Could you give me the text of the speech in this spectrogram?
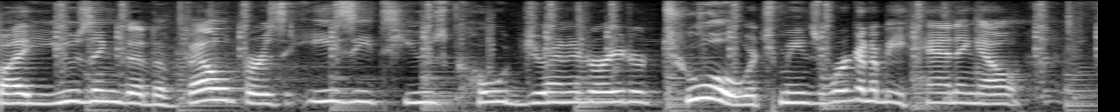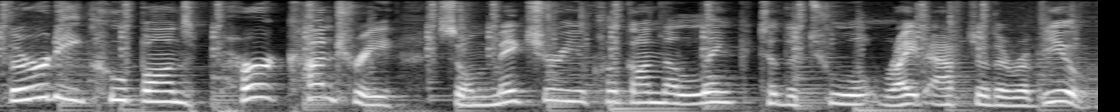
by using the developer's easy to use code generator tool, which means we're going to be handing out 30 coupons per country, so make sure you click on the link to the tool right after the review.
